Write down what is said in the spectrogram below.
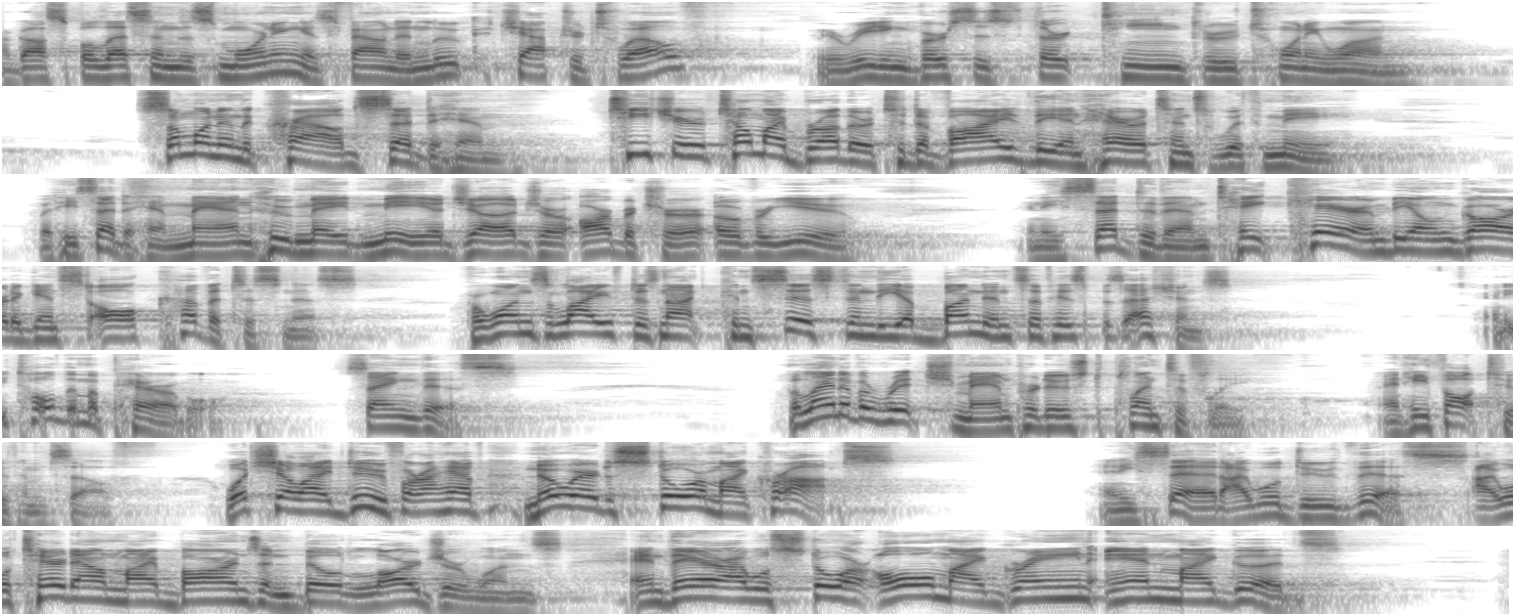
Our gospel lesson this morning is found in Luke chapter 12. We're reading verses 13 through 21. Someone in the crowd said to him, Teacher, tell my brother to divide the inheritance with me. But he said to him, Man, who made me a judge or arbiter over you? And he said to them, Take care and be on guard against all covetousness, for one's life does not consist in the abundance of his possessions. And he told them a parable, saying this The land of a rich man produced plentifully, and he thought to himself, What shall I do? For I have nowhere to store my crops. And he said, I will do this I will tear down my barns and build larger ones, and there I will store all my grain and my goods.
